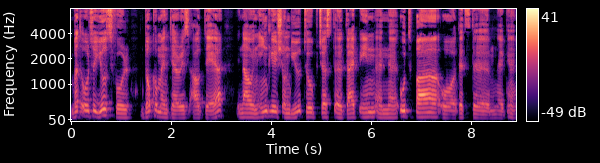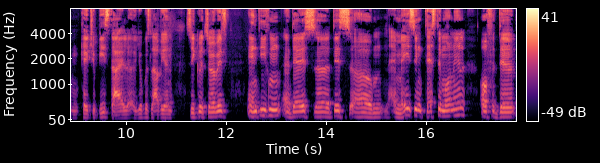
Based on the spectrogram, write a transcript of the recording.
but also useful documentaries out there. Now in English on YouTube, just uh, type in an uh, UDBA, or that's the um KGB style uh, Yugoslavian secret service. And even uh, there is uh, this um, amazing testimonial of the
